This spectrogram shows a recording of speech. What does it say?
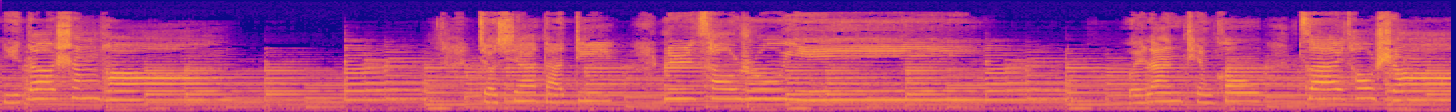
你的身旁。脚下大地绿草如茵，蔚蓝天空在头上。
